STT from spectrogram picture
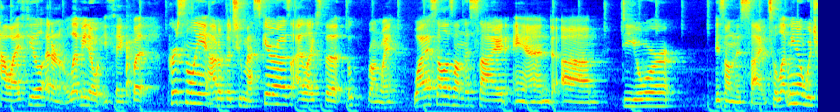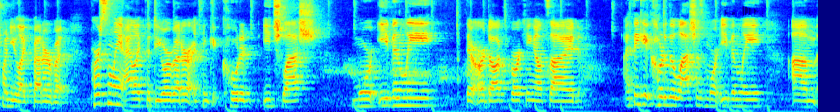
how I feel. I don't know, let me know what you think. But personally, out of the two mascaras, I liked the, oh, wrong way. YSL is on this side and um, Dior is on this side. So let me know which one you like better, but personally, I like the Dior better. I think it coated each lash more evenly. There are dogs barking outside. I think it coated the lashes more evenly. Um,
